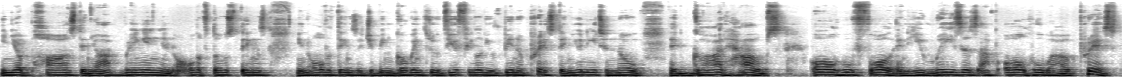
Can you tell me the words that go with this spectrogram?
in your past and your upbringing and all of those things, in all the things that you've been going through, if you feel you've been oppressed, then you need to know that God helps all who fall and he raises up all who are oppressed.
